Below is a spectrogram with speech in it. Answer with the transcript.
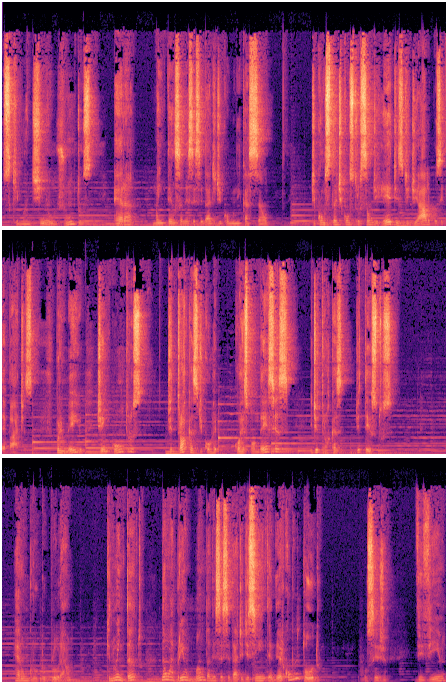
Os que mantinham juntos era uma intensa necessidade de comunicação, de constante construção de redes de diálogos e debates, por meio de encontros, de trocas de correspondências e de trocas de textos. Era um grupo plural, que, no entanto, não abriam mão da necessidade de se entender como um todo, ou seja, viviam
